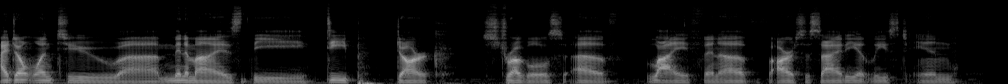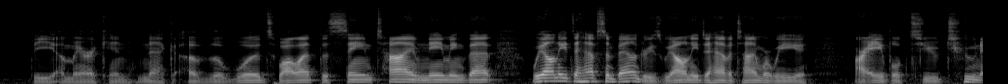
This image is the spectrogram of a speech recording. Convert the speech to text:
I don't want to uh, minimize the deep, dark struggles of life and of our society, at least in the American neck of the woods, while at the same time naming that we all need to have some boundaries. We all need to have a time where we are able to tune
